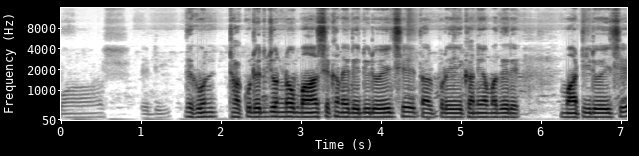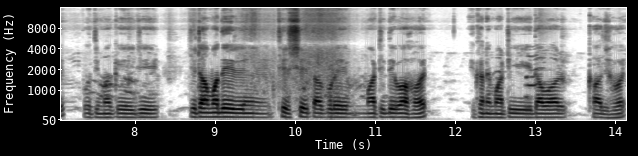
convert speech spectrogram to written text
বাঁশ রেডি দেখুন, ঠাকুরের জন্য বাঁশ এখানে রেডি রয়েছে। তারপরে এখানে আমাদের মাটি রয়েছে। প্রতিমাকে এই যে যেটা আমাদের থেসে তারপরে মাটি দেওয়া হয়। এখানে মাটি দেওয়ার কাজ হয়।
